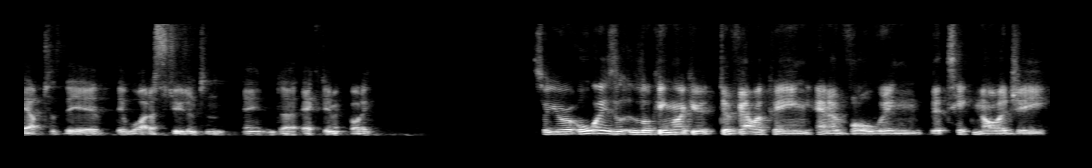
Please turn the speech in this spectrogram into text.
out to their, their wider student and, and uh, academic body. So you're always looking like you're developing and evolving the technology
